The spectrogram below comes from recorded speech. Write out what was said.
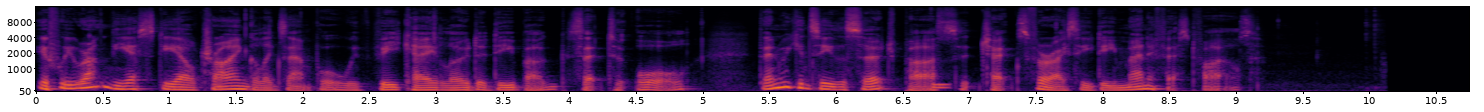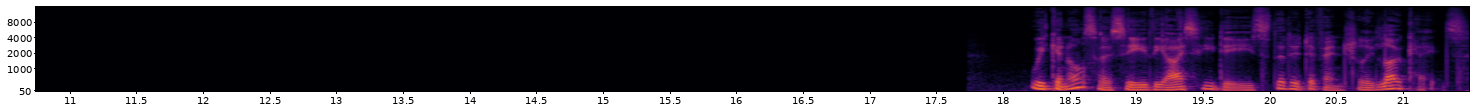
If we run the SDL triangle example with vk loader debug set to all, then we can see the search paths it checks for ICD manifest files. We can also see the ICDs that it eventually locates.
